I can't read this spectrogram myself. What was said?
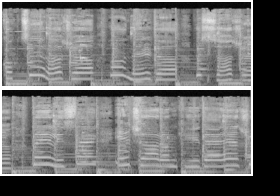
꼭 들어줘 오늘도 웃어줘 매일 일상일처럼 기대해줘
